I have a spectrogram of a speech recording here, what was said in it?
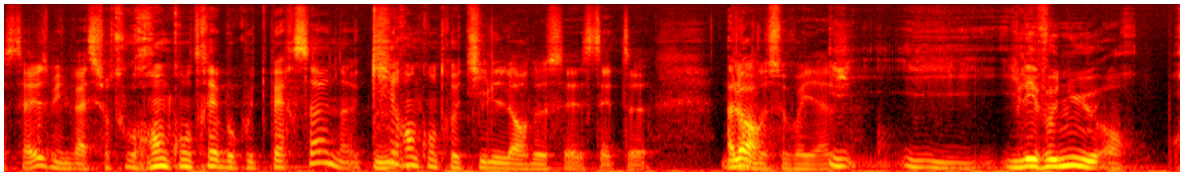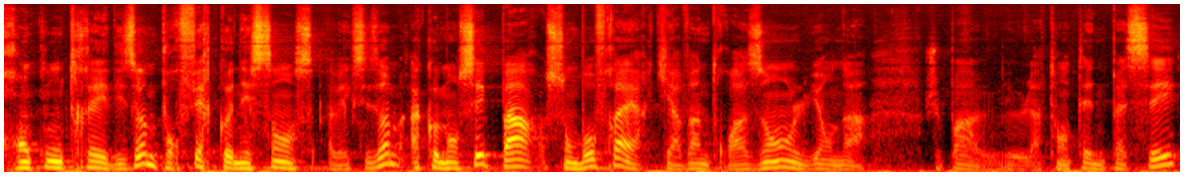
sérieuses, mais il va surtout rencontrer beaucoup de personnes. Qui mm. rencontre-t-il lors de cette lors de ce voyage? il, il, est venu, rencontrer des hommes, pour faire connaissance avec ces hommes, à commencer par son beau-frère, qui a 23 ans, lui en a, je sais pas, euh, la trentaine passée,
